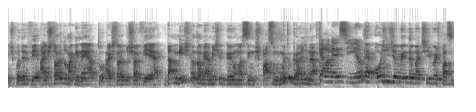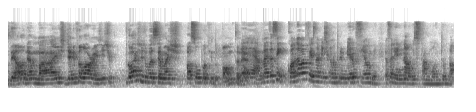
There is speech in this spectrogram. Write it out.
a gente poder ver a história do Magneto, a história do Xavier, da Mística também, a Mística ganhou assim, um espaço muito grande, né? Que ela merecia. É, hoje em dia é meio debatível o espaço dela, né? Mas Jennifer Lawrence, a gente gosta de você, mas passou um pouquinho do ponto, né? É, mas assim, quando ela fez a Mística no primeiro filme, eu falei, não, isso tá muito bom.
